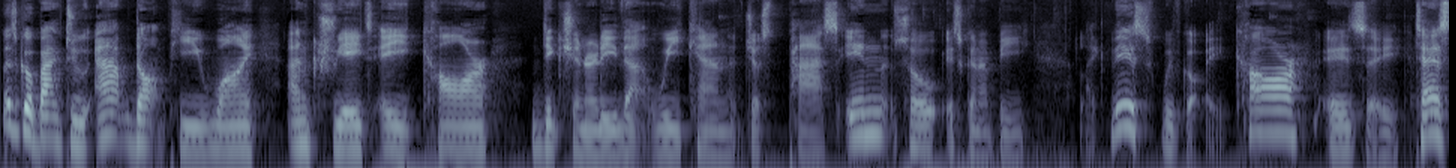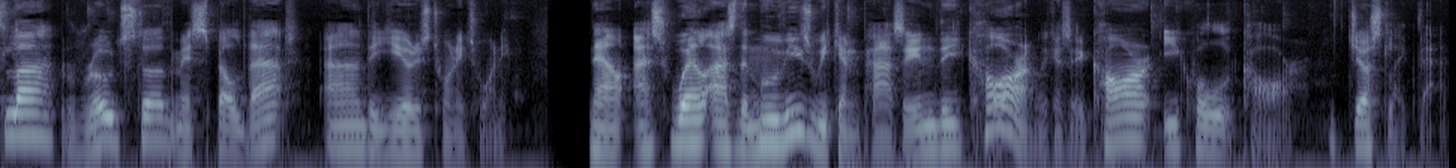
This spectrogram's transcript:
Let's go back to app.py and create a car dictionary that we can just pass in. So it's going to be like this. We've got a car, it's a Tesla Roadster, misspelled that, and the year is 2020. Now, as well as the movies, we can pass in the car. We can say car equal car, just like that.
